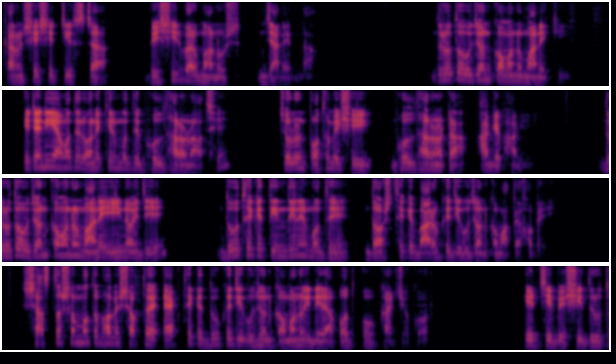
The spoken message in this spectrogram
কারণ শেষের টিপসটা বেশিরভাগ মানুষ জানেন না। দ্রুত ওজন কমানো মানে কি? এটা নিয়ে আমাদের অনেকের মধ্যে ভুল ধারণা আছে। চলুন প্রথমে সেই ভুল ধারণাটা আগে ভাঙি। দ্রুত ওজন কমানোর মানে এই নয় যে দু থেকে তিন দিনের মধ্যে দশ থেকে বারো কেজি ওজন কমাতে হবে। স্বাস্থ্যসম্মতভাবে সপ্তাহে এক থেকে দু কেজি ওজন কমানোই নিরাপদ ও কার্যকর। এর চেয়ে বেশি দ্রুত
